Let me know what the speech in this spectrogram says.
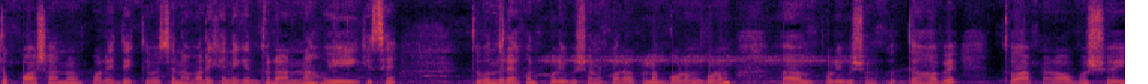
তো কষানোর পরে দেখতে পাচ্ছেন আমার এখানে কিন্তু রান্না হয়েই গেছে। তো বন্ধুরা, এখন পরিবেশন করার ফলে গরম গরম পরিবেশন করতে হবে। তো আপনারা অবশ্যই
